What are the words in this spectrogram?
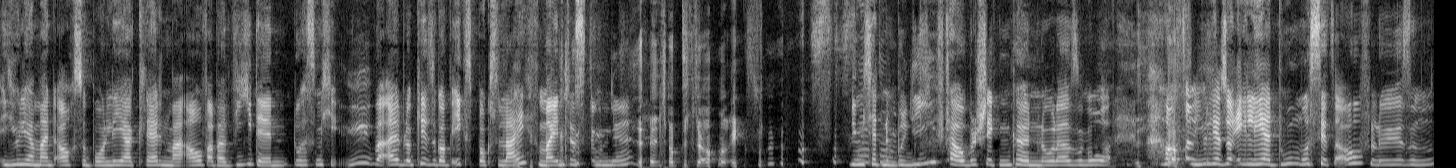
Julia meint auch so, boah, Lea, klär den mal auf, aber wie denn? Du hast mich überall blockiert, sogar auf Xbox Live, meintest du, ne? Ja, ich hab dich auch explodiert. Ich hätte eine Brieftaube schicken können oder so. Hauptsache Julia so, ey Lea, du musst jetzt auflösen.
